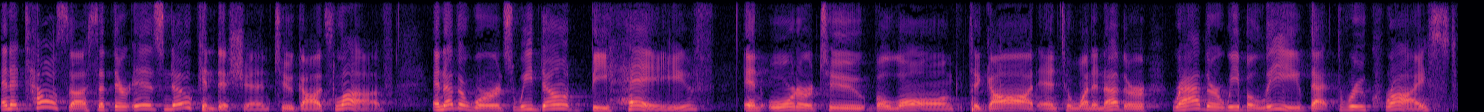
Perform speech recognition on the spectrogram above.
And it tells us that there is no condition to God's love. In other words, we don't behave in order to belong to God and to one another. Rather, we believe that through Christ,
